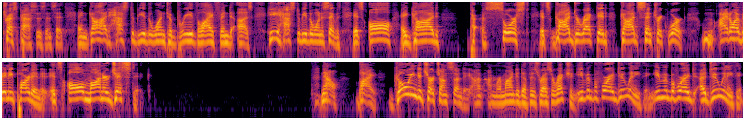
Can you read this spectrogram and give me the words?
trespasses and sins. And God has to be the one to breathe life into us. He has to be the one to save us. It's all a God sourced. It's God directed, God centric work. Mm, I don't have any part in it. It's all monergistic. Now, by going to church on Sunday, I'm, reminded of his resurrection. Even before I do anything, even before I do anything,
